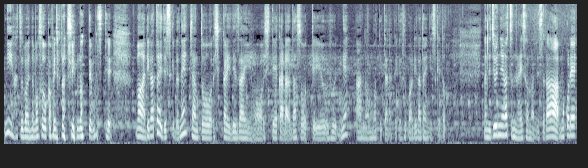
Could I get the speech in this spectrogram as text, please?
に発売伸ばそうかみたいな話になってまして、まあありがたいですけどね、ちゃんとしっかりデザインをしてから出そうっていうふうにね、あの、思っていただけてすごいありがたいんですけど、なんで12月になりそうなんですが、まあ、これ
